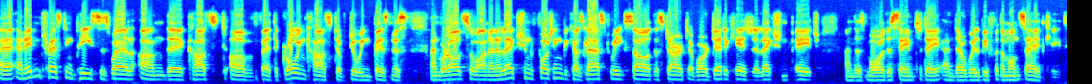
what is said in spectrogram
An interesting piece as well on the cost of the growing cost of doing business and we're also on an election footing because last week saw the start of our dedicated election page, and there's more of the same today, and there will be for the months ahead, Keith.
